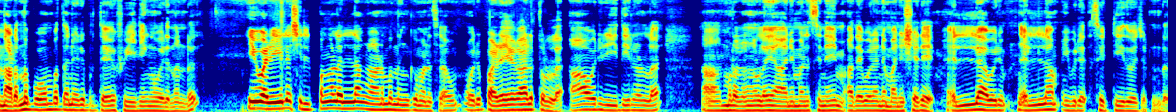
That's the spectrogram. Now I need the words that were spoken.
നടന്നു പോകുമ്പോൾ തന്നെ ഒരു പ്രത്യേക ഫീലിംഗ് വരുന്നുണ്ട്. ഈ വഴിയിലെ ശില്പങ്ങളെല്ലാം കാണുമ്പോൾ നിങ്ങൾക്ക് മനസ്സിലാവും ഒരു പഴയ കാലത്തുള്ള ആ ഒരു രീതിയിലുള്ള മൃഗങ്ങളെയും ആനിമൽസിനെയും അതേപോലെ തന്നെ മനുഷ്യരെയും എല്ലാവരും എല്ലാം ഇവർ സെറ്റ് ചെയ്ത് വെച്ചിട്ടുണ്ട്.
